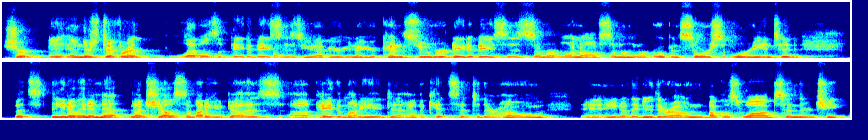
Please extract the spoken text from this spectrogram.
Sure, and, and, there's different levels of databases. You have your, you know, your consumer databases. Some are one-off, some are more open source oriented. But you know, in a nut, nutshell, somebody who does uh, pay the money to have a kit sent to their home, and you know, they do their own buccal swab, send their cheek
